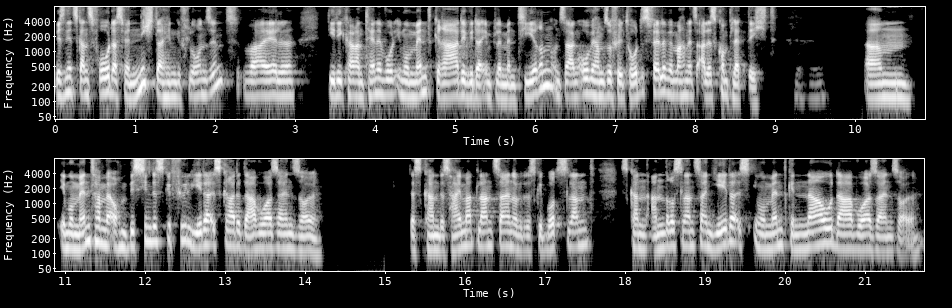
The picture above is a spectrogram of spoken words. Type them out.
wir sind jetzt ganz froh, dass wir nicht dahin geflohen sind, weil die die Quarantäne wohl im Moment gerade wieder implementieren und sagen, oh, wir haben so viele Todesfälle, wir machen jetzt alles komplett dicht. Mhm. Ähm, im Moment haben wir auch ein bisschen das Gefühl, jeder ist gerade da, wo er sein soll. Das kann das Heimatland sein oder das Geburtsland. Es kann ein anderes Land sein. Jeder ist im Moment genau da, wo er sein soll.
